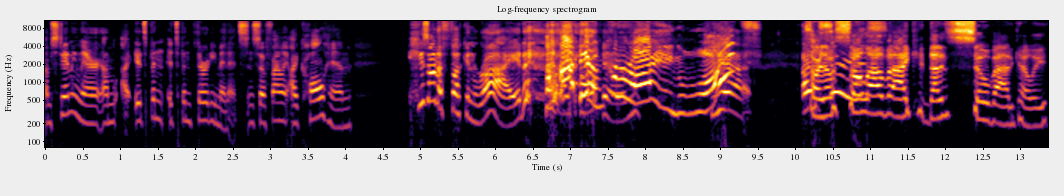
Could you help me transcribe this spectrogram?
I'm standing there. And I'm. It's been it's been 30 minutes, and so finally I call him. He's on a fucking ride. I I'm crying. What? Yeah. I'm Sorry, that was so loud, but I can, that is so bad, Kelly.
